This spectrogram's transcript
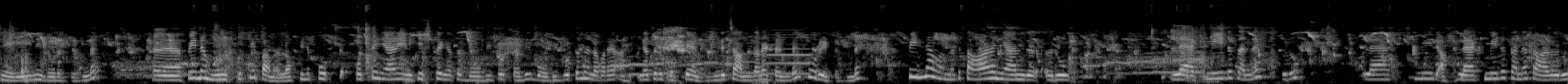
ചെയിൻ ഇവിടെ ഇട്ടിട്ടുണ്ട്. പിന്നെ മൂക്കുത്തി പറഞ്ഞല്ലോ. പിന്നെ പൊട്ട് പൊട്ട് ഞാൻ എനിക്കിഷ്ടം ഇങ്ങനത്തെ ബോബി പൊട്ട്. അത് ബോബി പൊട്ട് എന്നല്ല പറയാം. ഇങ്ങനത്തെ ഒരു പൊട്ട് ഇട്ടിട്ടുണ്ട്. ചന്ദനം ഇട്ടിട്ടുണ്ട് കുറി ഇട്ടിട്ടുണ്ട്. പിന്നെ വന്നിട്ട് താഴെ ഞാൻ ഒരു ലാക്മീന്റെ തന്നെ ഒരു ലാക്മീന്റെ ലാക്മീന്റെ തന്നെ താഴെ ഒരു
